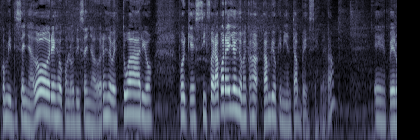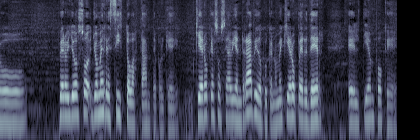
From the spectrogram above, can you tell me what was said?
con mis diseñadores o con los diseñadores de vestuario porque si fuera por ellos yo me cambio 500 veces, ¿verdad? Eh, pero pero yo, so, yo me resisto bastante porque quiero que eso sea bien rápido porque no me quiero perder el tiempo que,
